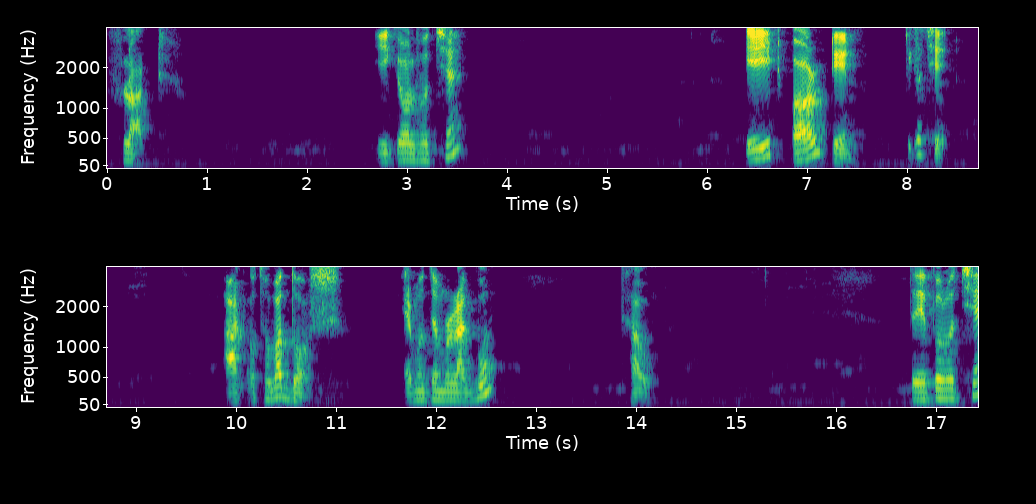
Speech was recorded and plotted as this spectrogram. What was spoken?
flat equal হচ্ছে এইট অর টেন ঠিক আছে? আট অথবা দশ, এর মধ্যে আমরা রাখব। থাও। তো এরপর হচ্ছে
